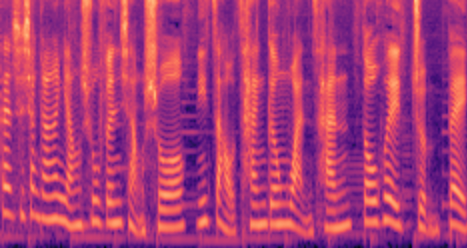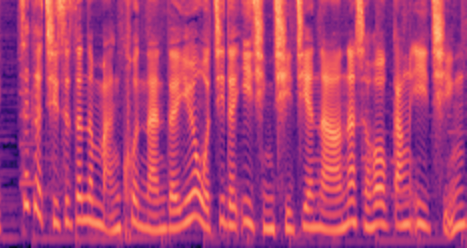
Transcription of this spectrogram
但是像刚刚杨叔分享说，你早餐跟晚餐都会准备，这个其实真的蛮困难的。因为我记得疫情期间啊，那时候刚疫情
